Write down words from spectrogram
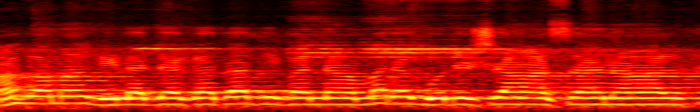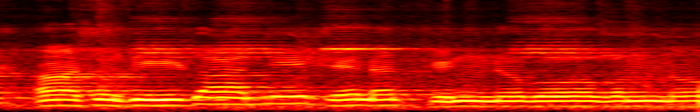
അഹമഖില ജഗതധിപൻ അമര ഗുരുശാസനാൽ ആസുധീതാന്വേഷണത്തിനു പോകുന്നു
